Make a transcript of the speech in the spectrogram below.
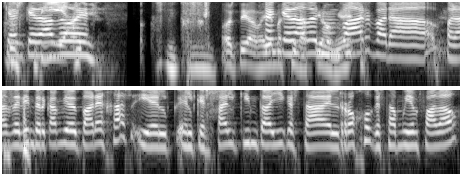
Que han quedado en, Hostia, que vaya han quedado en un imaginación, ¿eh? bar para, para hacer intercambio de parejas y el, el que está el quinto allí, que está el rojo, que está muy enfadado,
